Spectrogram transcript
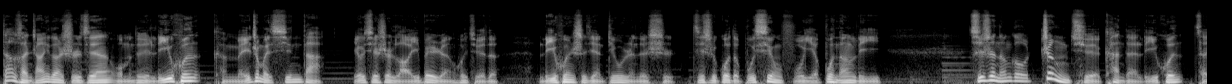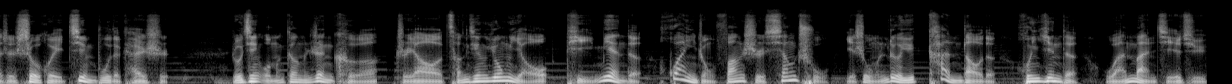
但很长一段时间，我们对离婚可没这么心大，尤其是老一辈人会觉得。”离婚是件丢人的事，即使过得不幸福，也不能离。其实，能够正确看待离婚，才是社会进步的开始。如今，我们更认可，只要曾经拥有体面的换一种方式相处，也是我们乐于看到的婚姻的完满结局。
